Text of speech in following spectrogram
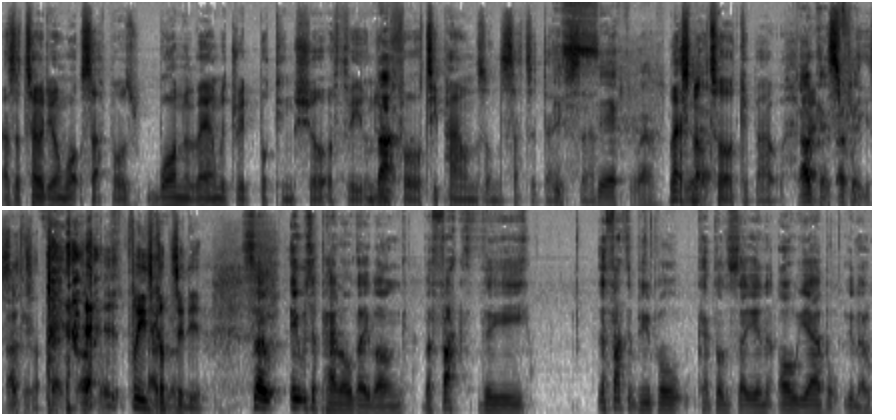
as I told you on WhatsApp, I was one Real Madrid booking short of £340 on Saturday. It's So sick, man. let's Yeah. not talk about Okay, bets, okay, please. okay. That's all. Thanks, of course, please continue. So it was a pen all day long. The fact the the fact that people kept on saying, "Oh yeah, but you know,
